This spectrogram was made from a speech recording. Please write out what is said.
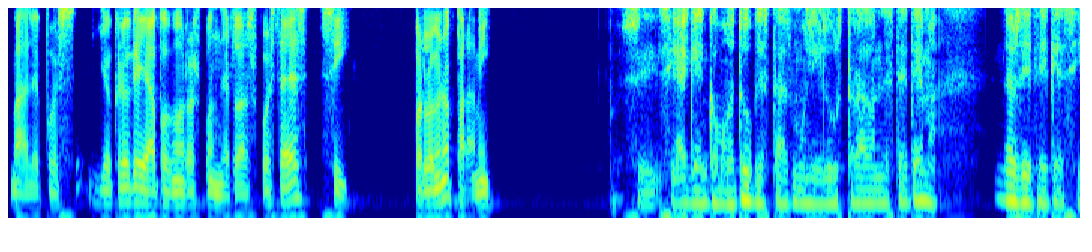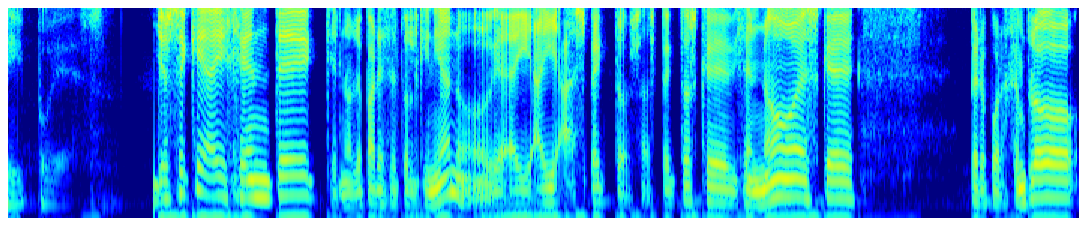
Vale, pues yo creo que ya podemos responder. La respuesta es sí, por lo menos para mí. Pues si, si alguien como tú, que estás muy ilustrado en este tema, nos dice que sí, pues... Yo sé que hay gente que no le parece tolkieniano, hay, hay aspectos, aspectos que dicen, no, es que... Pero, por ejemplo,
